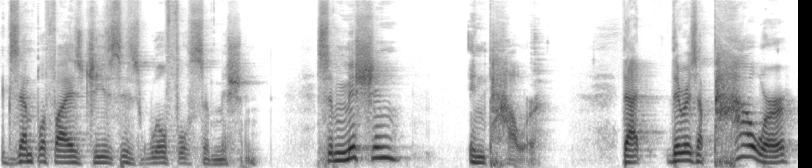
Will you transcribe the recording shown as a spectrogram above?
exemplifies Jesus' willful submission. Submission in power. That there is a power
